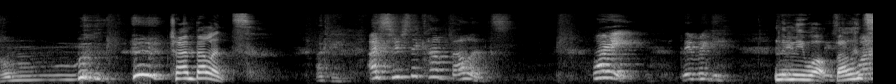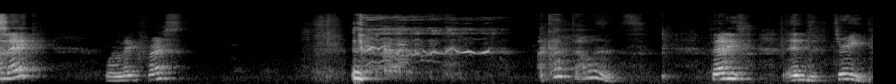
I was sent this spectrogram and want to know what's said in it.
Um, Try and balance. okay. I seriously can't balance. Wait, let me get. Let me what? Balance? One leg. One leg first. I can't balance. Thirty in three,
